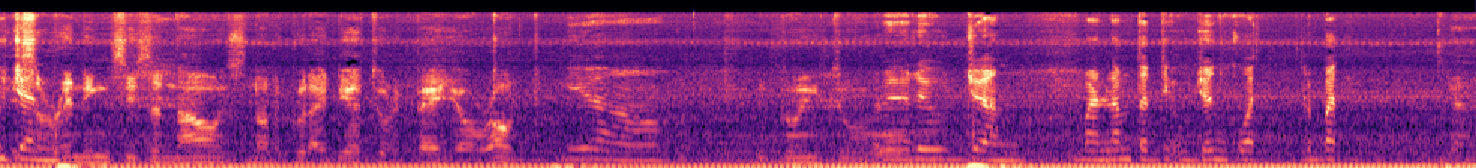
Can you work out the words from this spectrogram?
it's a raining season now. It's not a good idea to repair your road. Iya, We're going to hari hujan. Malam tadi hujan kuat lebat. yeah.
